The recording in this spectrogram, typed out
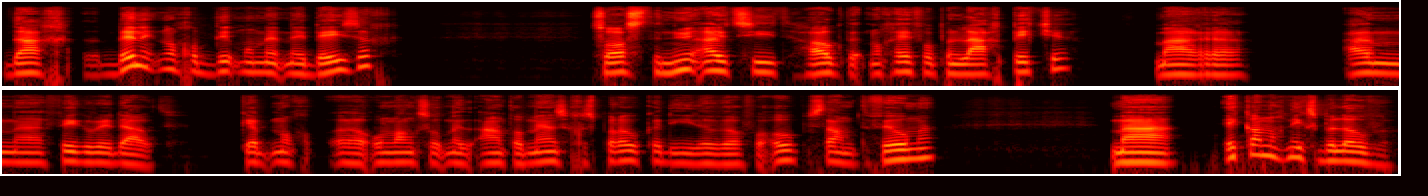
Daar ben ik nog op dit moment mee bezig. Zoals het er nu uitziet, hou ik dat nog even op een laag pitje. Maar I'm figure it out. Ik heb nog onlangs ook met een aantal mensen gesproken die er wel voor openstaan om te filmen. Maar ik kan nog niks beloven.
